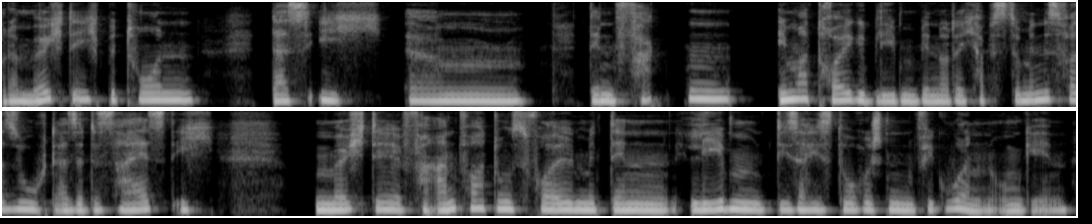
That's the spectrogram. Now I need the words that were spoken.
oder möchte ich betonen, dass ich ähm, den Fakten immer treu geblieben bin oder ich habe es zumindest versucht. Also das heißt, ich möchte verantwortungsvoll mit den Leben dieser historischen Figuren umgehen.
